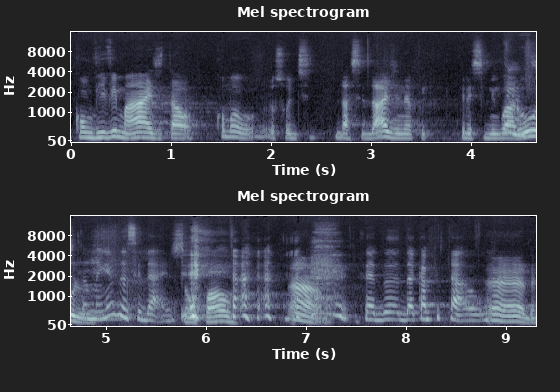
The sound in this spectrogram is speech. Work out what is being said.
convive mais e tal. Como eu sou de, da cidade, né? Fui crescido em Guarulhos. também é da cidade. São Paulo. Ah, Você é da, da capital. É, da,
